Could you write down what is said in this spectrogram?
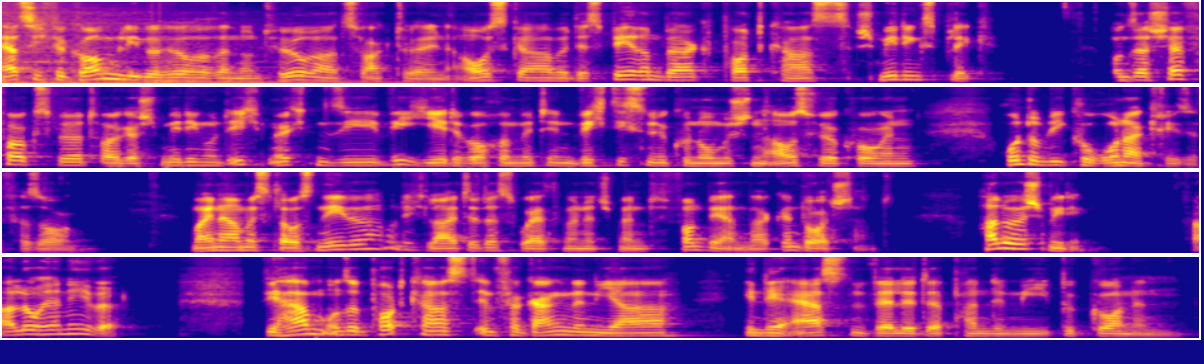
Herzlich willkommen, liebe Hörerinnen und Hörer, zur aktuellen Ausgabe des Bärenberg Podcasts Schmiedings Blick. Unser Chefvolkswirt Holger Schmieding und ich möchten Sie wie jede Woche mit den wichtigsten ökonomischen Auswirkungen rund um die Corona-Krise versorgen. Mein Name ist Klaus Newe und ich leite das Wealth Management von Bärenberg in Deutschland. Hallo, Herr Schmieding. Hallo, Herr Newe. Wir haben unseren Podcast im vergangenen Jahr in der ersten Welle der Pandemie begonnen.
